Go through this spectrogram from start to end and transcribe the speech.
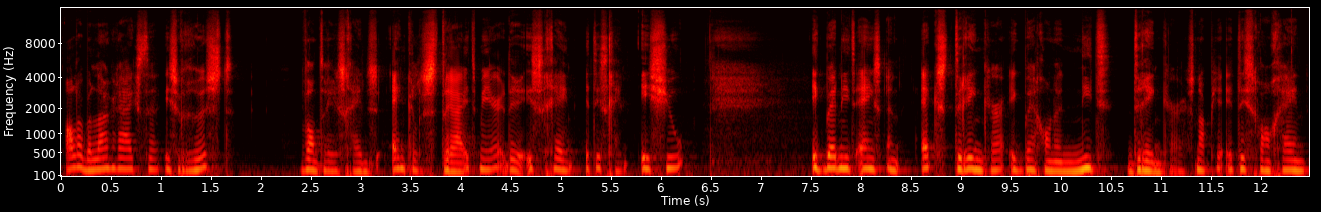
allerbelangrijkste is rust. Want er is geen enkele strijd meer. Er is geen, het is geen issue. Ik ben niet eens een ex-drinker. Ik ben gewoon een niet-drinker. Snap je? Het is gewoon geen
